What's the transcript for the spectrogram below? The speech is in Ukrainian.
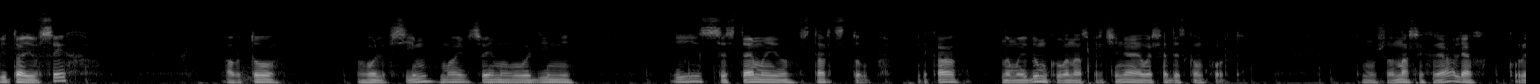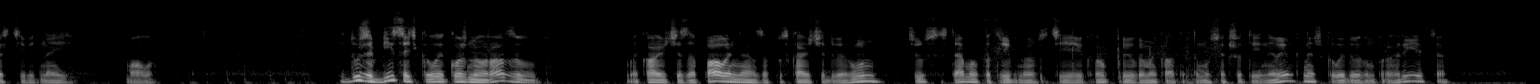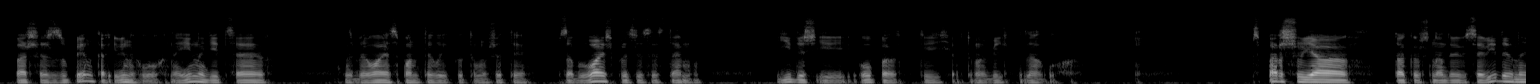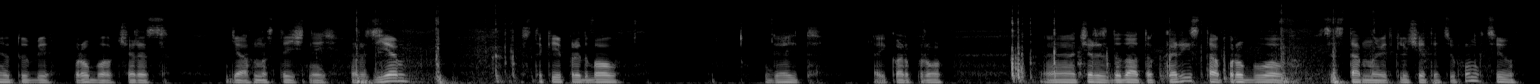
Вітаю всіх. Авто Golf 7 маю в своєму володінні. І з системою старт-стоп, яка, на мою думку, вона спричиняє лише дискомфорт. Тому що в наших реаліях користі від неї мало. І дуже бісить, коли кожного разу, вмикаючи запалення, запускаючи двигун, цю систему потрібно з цією кнопкою вимикати. Тому що якщо ти її не вимкнеш, коли двигун прогріється, перша ж зупинка і він глохне. Іноді це збиває з пантелику, тому що ти забуваєш про цю систему, їдеш і опа, твій автомобіль заглох. Спершу я також надивився відео на Ютубі, пробував через діагностичний роз'єм. Ось такий придбав Gate iCar Pro. Е, Через додаток Каріста пробував системно відключити цю функцію.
